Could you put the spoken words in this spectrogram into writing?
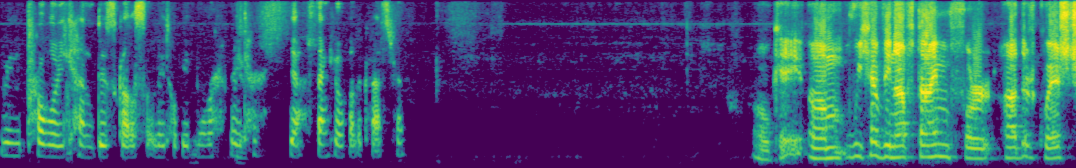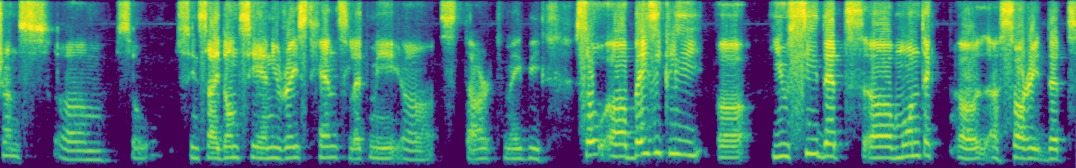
we probably can discuss a little bit more later. Yeah, yeah thank you for the question. Okay, um, we have enough time for other questions. Um, so since I don't see any raised hands, let me uh, start maybe. So uh, basically, uh, you see that uh, Monte, uh, uh, sorry, that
